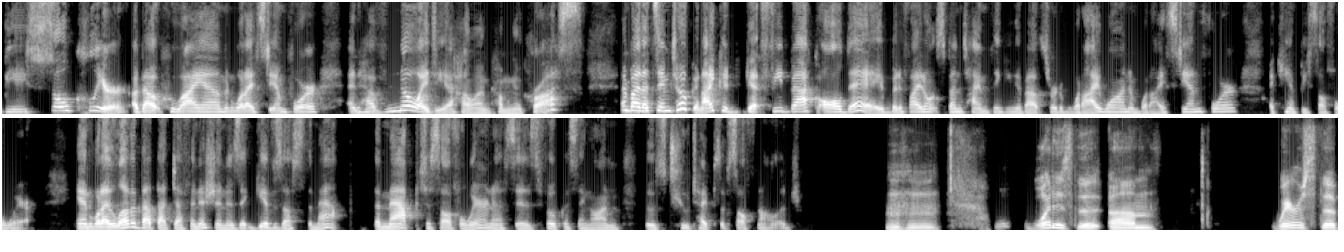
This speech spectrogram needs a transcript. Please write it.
be so clear about who I am and what I stand for and have no idea how I'm coming across. And by that same token, I could get feedback all day, but if I don't spend time thinking about sort of what I want and what I stand for, I can't be self aware. And what I love about that definition is it gives us the map. The map to self awareness is focusing on those two types of self knowledge. Mm-hmm. What is the um, where's the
